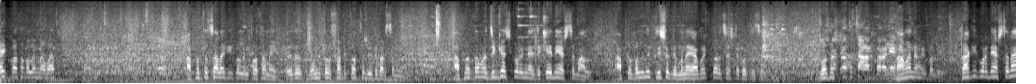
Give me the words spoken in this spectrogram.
এই কথা বলেন না আবার আপনি তো চালাকি করলেন প্রথমেই। ওই তো উনি তো সঠিক তথ্য দিতে পারছেন না। আপনার তো আমরা জিজ্ঞেস করি নাই যে কে নিয়ে আসছে মাল। আপনি বলেন যে কৃষকের মানে অ্যাভয়েড করার চেষ্টা করতেছেন। কথা কৃষকরা তো চালান বালা নিয়ে আসছে। থামেন আমি বলি। ট্রাকি করে নিয়ে আসছে না?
